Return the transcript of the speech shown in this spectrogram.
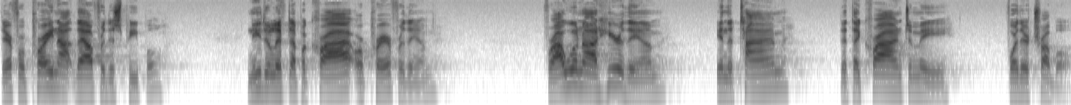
Therefore, pray not thou for this people, neither lift up a cry or prayer for them, for I will not hear them in the time that they cry unto me for their trouble.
